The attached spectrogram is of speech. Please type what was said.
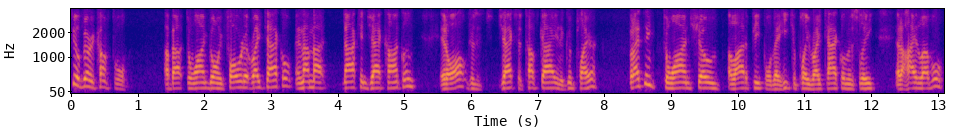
feel very comfortable about Dawand going forward at right tackle, and I'm not knocking Jack Conklin at all because Jack's a tough guy and a good player. But I think Dawand showed a lot of people that he can play right tackle in this league at a high level.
